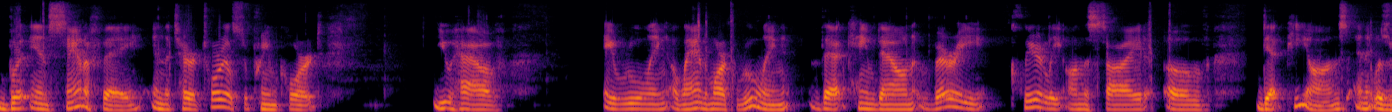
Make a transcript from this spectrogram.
But in Santa Fe, in the territorial Supreme Court, you have a ruling, a landmark ruling that came down very clearly on the side of debt peons, and it was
